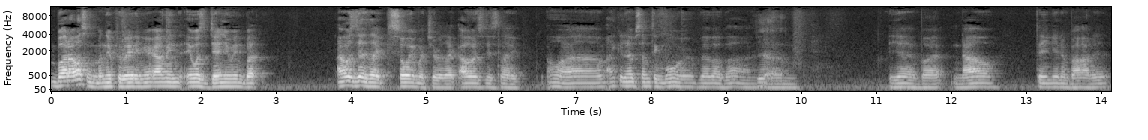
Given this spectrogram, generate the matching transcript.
But I wasn't manipulating her. I mean, it was genuine, but I was just like so immature. Like I was just like, oh, um, I could have something more, blah blah blah. Yeah. And yeah, but now thinking about it,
